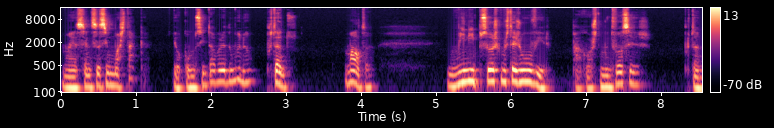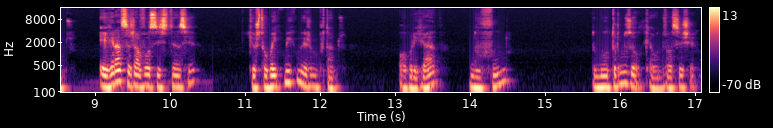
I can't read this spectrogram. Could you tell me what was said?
Não é? Sente-se assim uma estaca. Eu como sinto à beira de um anão. Portanto, malta, mini pessoas que me estejam a ouvir. Pá, gosto muito de vocês. Portanto, é graças à vossa existência que eu estou bem comigo mesmo. Portanto, obrigado do fundo do meu tornozelo, que é onde vocês chegam.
